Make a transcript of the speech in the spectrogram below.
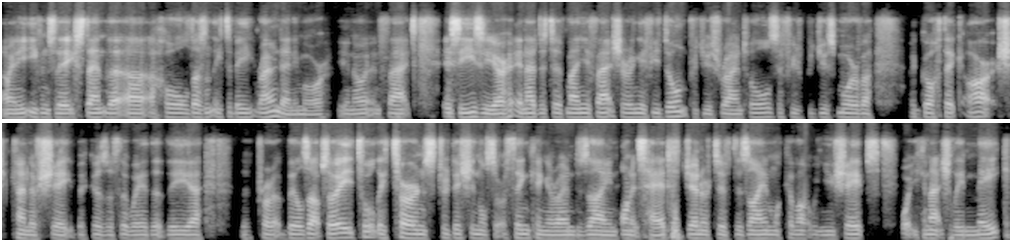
I mean, even to the extent that a, a, hole doesn't need to be round anymore. You know, in fact, it's easier in additive manufacturing if you don't produce round holes, if you produce more of a, a Gothic arch kind of shape because of the way that the uh, the product builds up. So it totally turns traditional sort of thinking around design on its head. Generative design will come up with new shapes. What you can actually make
